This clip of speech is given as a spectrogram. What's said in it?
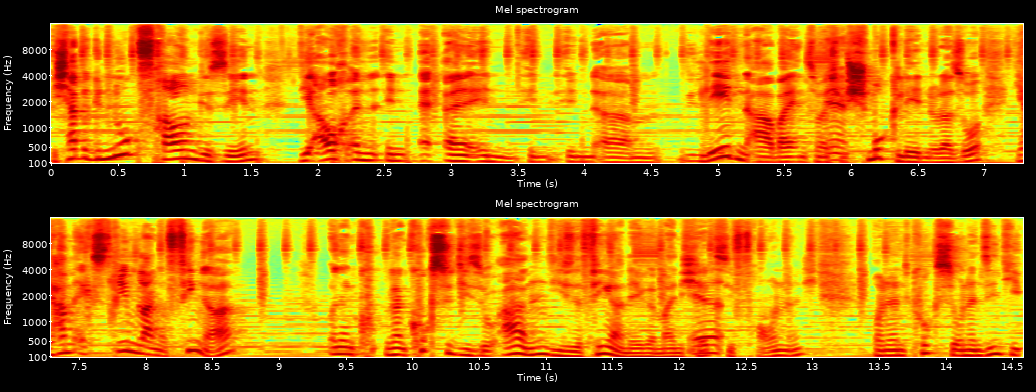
ich habe genug Frauen gesehen, die auch in, in, äh, in, in, in ähm, Läden arbeiten, zum Beispiel Ja. Schmuckläden oder so, die haben extrem lange Finger und dann, und dann guckst du die so an, diese Fingernägel meine ich Ja. jetzt, die Frauen nicht, und dann guckst du und dann sind die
